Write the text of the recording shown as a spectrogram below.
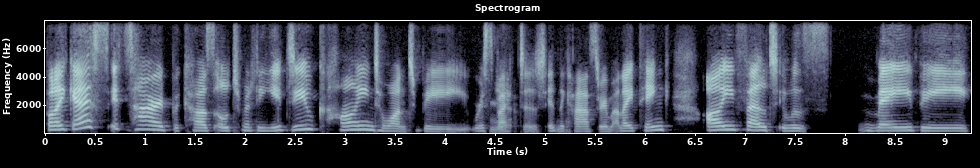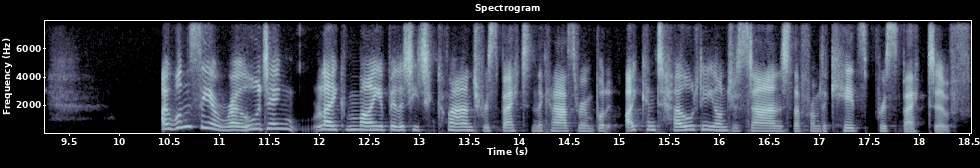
But I guess it's hard because ultimately you do kind of want to be respected in the classroom. And I think I felt it was maybe I wouldn't say eroding like my ability to command respect in the classroom, but I can totally understand that from the kids' perspective,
